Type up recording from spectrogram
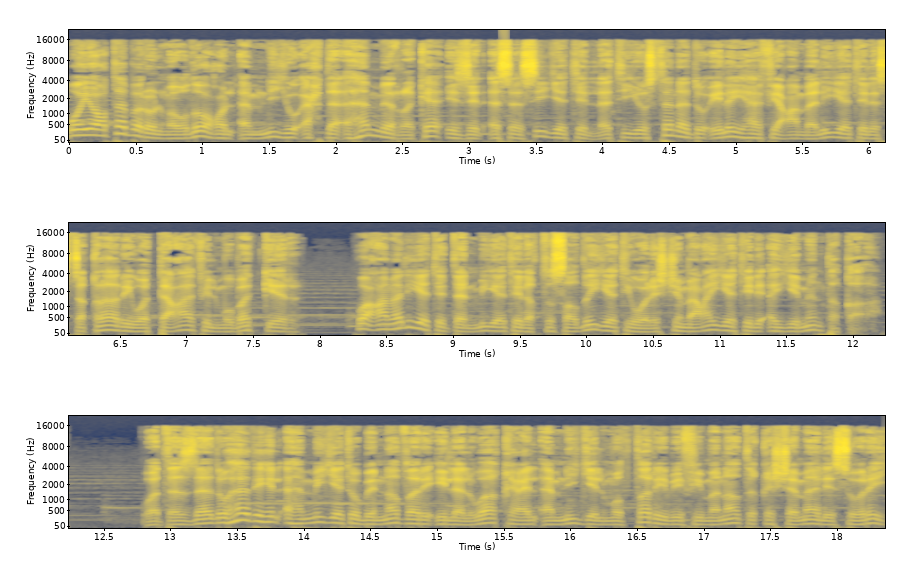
ويعتبر الموضوع الأمني إحدى أهم الركائز الأساسية التي يستند إليها في عملية الاستقرار والتعافي المبكر وعملية التنمية الاقتصادية والاجتماعية لأي منطقة. وتزداد هذه الأهمية بالنظر إلى الواقع الأمني المضطرب في مناطق الشمال السوري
